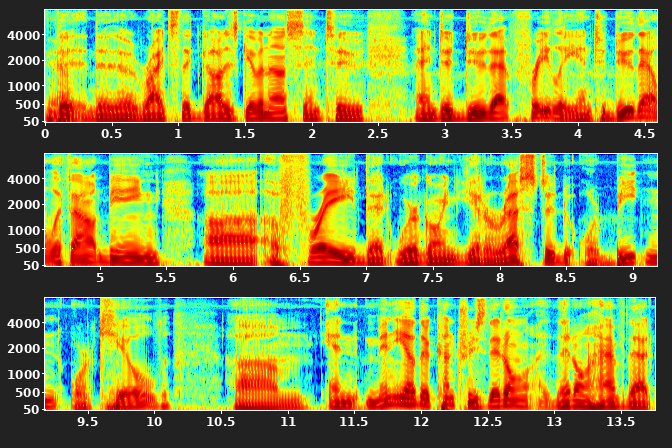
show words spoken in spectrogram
The, the the rights that God has given us and to and to do that freely and to do that without being uh, afraid that we're going to get arrested or beaten or killed. Um, and many other countries they don't they don't have that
